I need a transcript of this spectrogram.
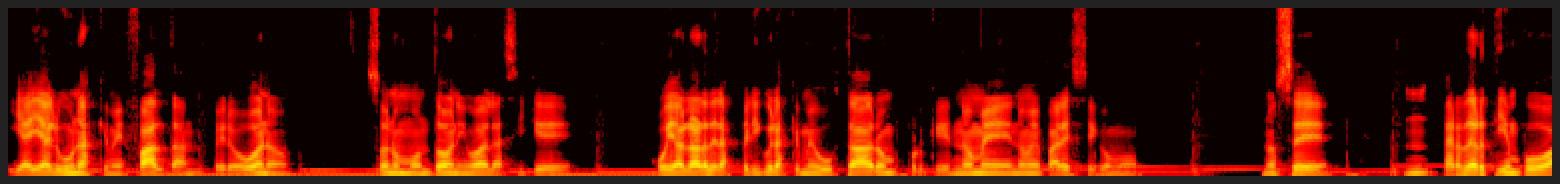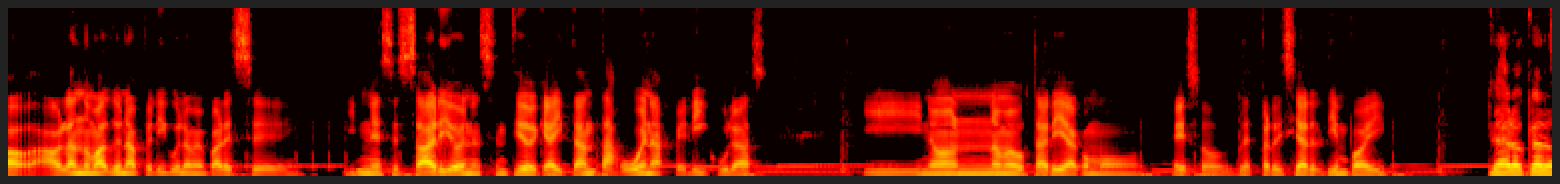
y hay algunas que me faltan, pero bueno, son un montón igual, así que voy a hablar de las películas que me gustaron porque no me, no me parece como, no sé, perder tiempo hablando mal de una película me parece innecesario en el sentido de que hay tantas buenas películas y no, no me gustaría como eso, desperdiciar el tiempo ahí. Claro, claro.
